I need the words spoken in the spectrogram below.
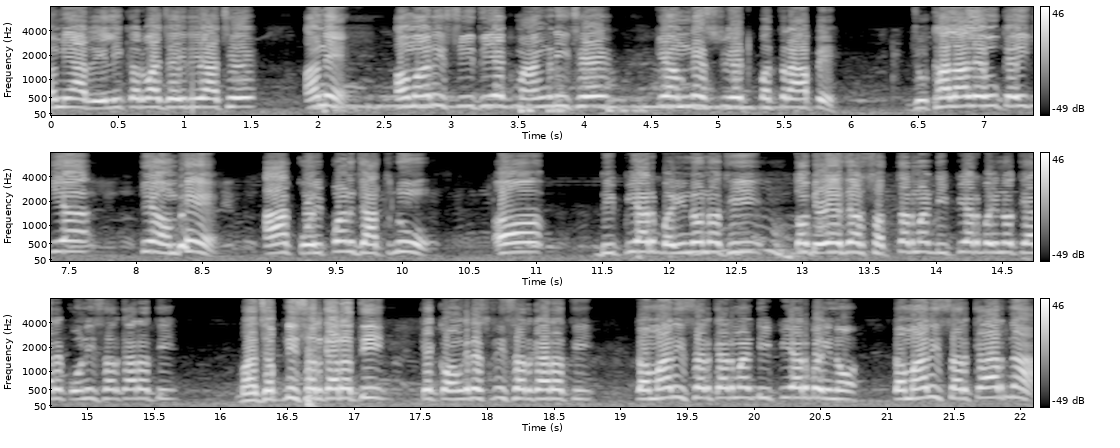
અમે આ રેલી કરવા જઈ રહ્યા છે અને અમારી સીધી એક માંગણી છે કે અમને શ્વેત પત્ર આપે. જુઠાલાલ એવું કહી ગયા કે અમે આ કોઈ પણ જાતનું ડીપીઆર બન્યો નથી તો બે હજાર સત્તરમાં ડીપીઆર બન્યો ત્યારે કોની સરકાર હતી? ભાજપની સરકાર હતી કે કોંગ્રેસની સરકાર હતી? તમારી સરકારમાં ડીપીઆર બન્યો. તમારી સરકારના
